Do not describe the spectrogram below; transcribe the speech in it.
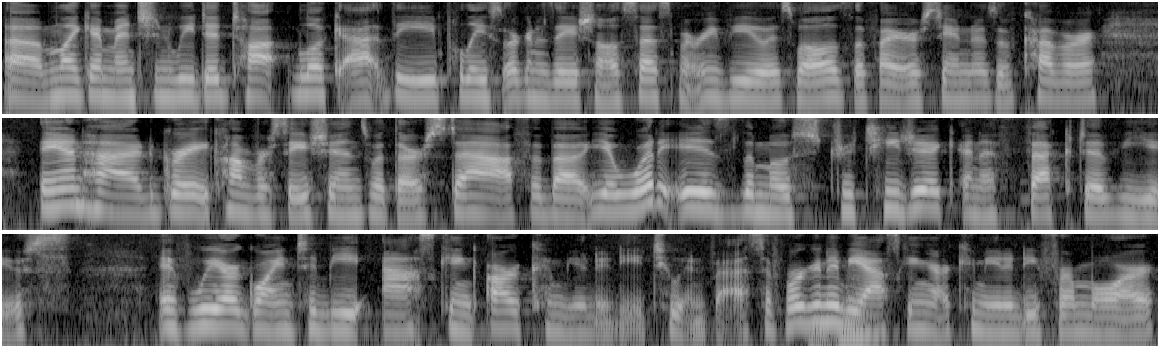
um, like I mentioned, we did ta- look at the police organizational assessment review as well as the fire standards of cover and had great conversations with our staff about yeah, what is the most strategic and effective use if we are going to be asking our community to invest, if we're going to mm-hmm. be asking our community for more.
